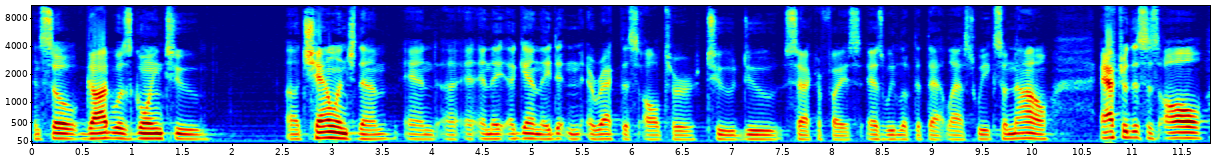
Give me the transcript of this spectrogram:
And so, God was going to uh, challenged them, and, uh, and they, again, they didn't erect this altar to do sacrifice, as we looked at that last week. So now, after this is all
